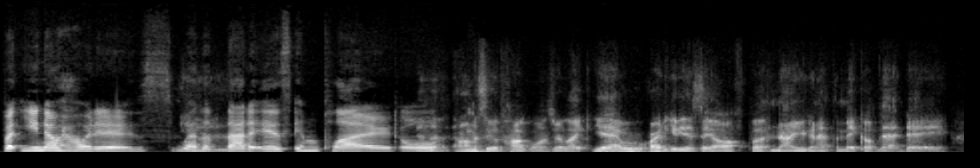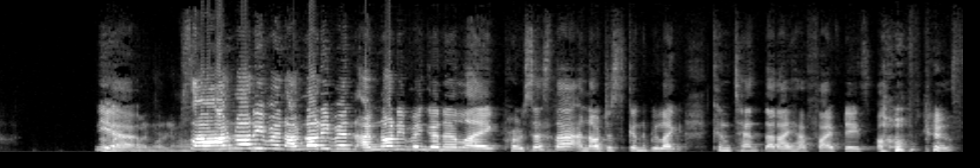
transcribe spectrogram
But you know how it is, whether Yeah. that is implied or then, honestly with hagwons they're like yeah we're required to give you this day off but now you're gonna have to make up that day I'm not, yeah. like, So I'm not even I'm not even. I'm not even gonna like process Yeah. that and I'm just gonna be like content that I have five days off because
